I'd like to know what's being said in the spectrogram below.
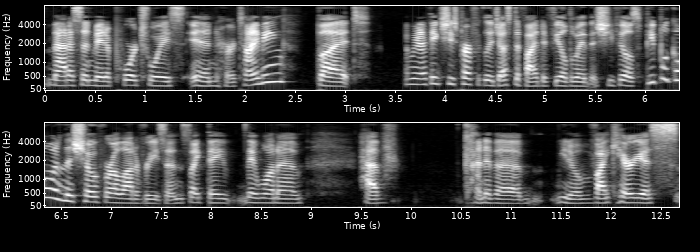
Madison made a poor choice in her timing, but I mean, I think she's perfectly justified to feel the way that she feels. People go on the show for a lot of reasons. Like they they want to have kind of a, you know, vicarious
